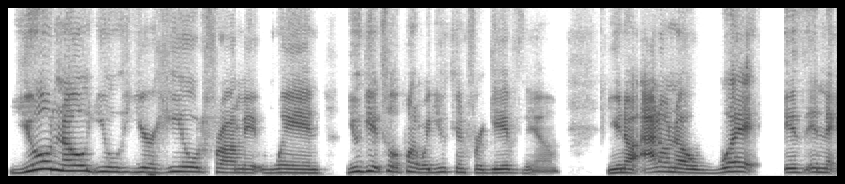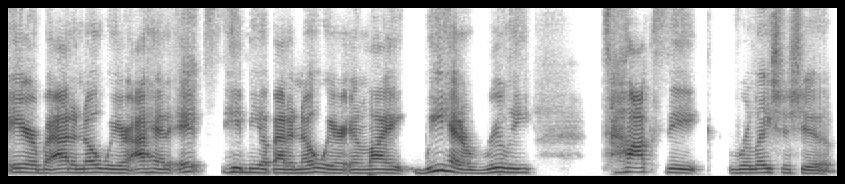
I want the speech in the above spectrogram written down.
you'll know you you're healed from it when you get to a point where you can forgive them. You know, I don't know what is in the air, but out of nowhere, I had an ex hit me up out of nowhere, and like we had a really toxic relationship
